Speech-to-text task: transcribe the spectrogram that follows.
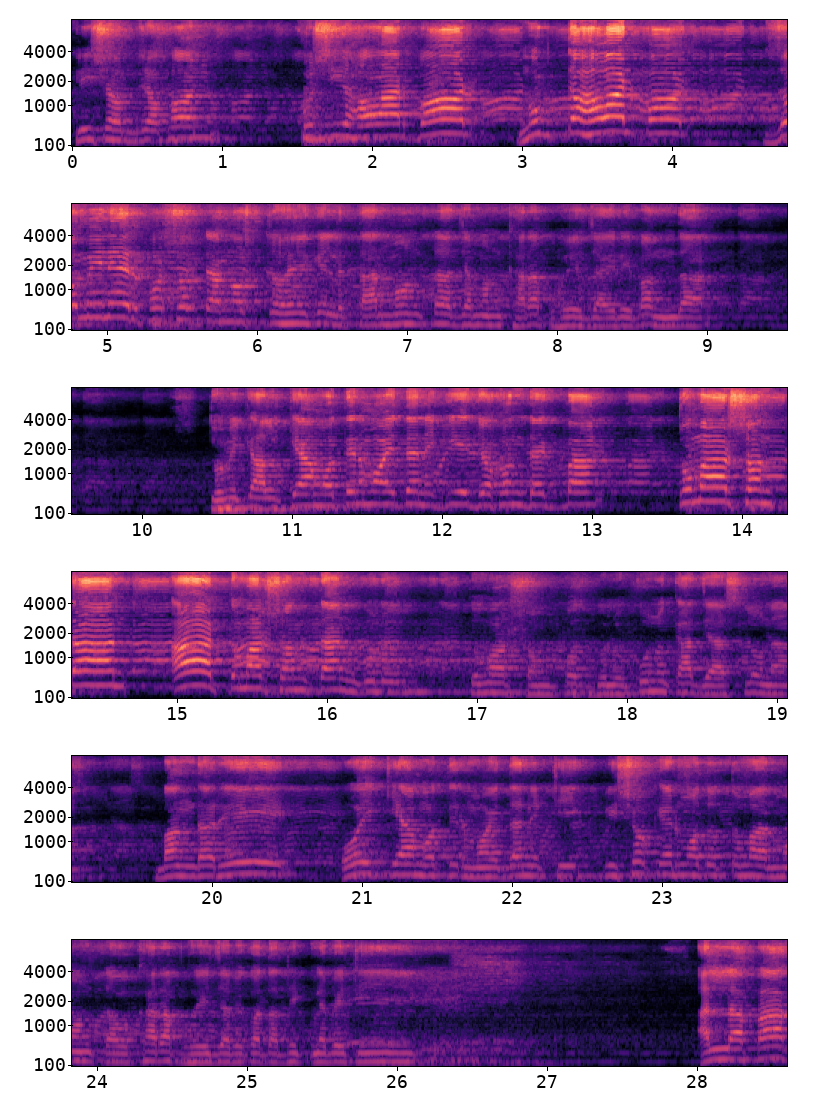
কৃষক যখন খুশি হওয়ার পর, মুক্ত হওয়ার পর, জমিনের ফসলটা নষ্ট হয়ে গেলে তার মনটা যেমন খারাপ হয়ে যায় রে বান্দা। তুমি কাল কেয়ামতের ময়দানে গিয়ে যখন দেখবা তোমার সন্তান আর তোমার সন্তানগুলো, তোমার সম্পদগুলো কোনো কাজে আসলো না। বান্দারে, ওই কেয়ামতের ময়দানে ঠিক কৃষকের মতো তোমার মনটাও খারাপ হয়ে যাবে কথা ঠিক নেবে ঠিক আল্লাহ পাক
